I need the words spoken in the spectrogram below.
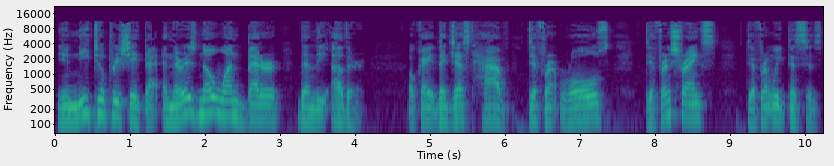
You need to appreciate that. And there is no one better than the other. Okay. They just have different roles, different strengths, different weaknesses.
